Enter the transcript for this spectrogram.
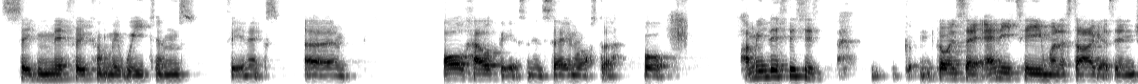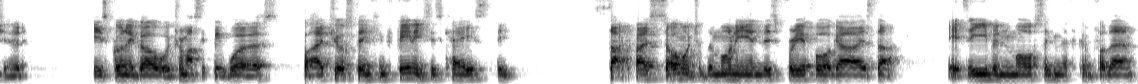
significantly weakens Phoenix. Um, all healthy, it's an insane roster. But I mean, this this is go and say any team when a star gets injured is going to go dramatically worse. But I just think in Phoenix's case, they sacrificed so much of the money in these three or four guys that it's even more significant for them.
